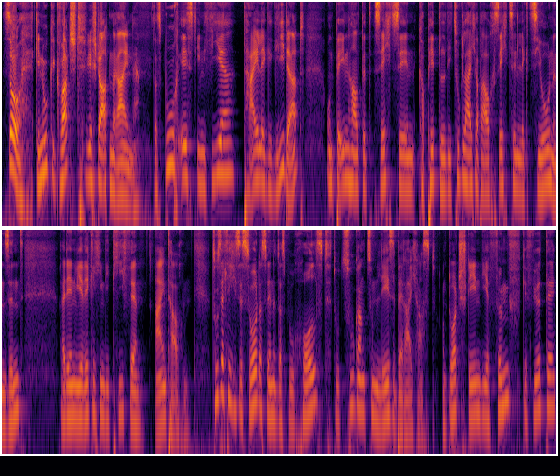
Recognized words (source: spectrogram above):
So, genug gequatscht, wir starten rein. Das Buch ist in vier Teile gegliedert und beinhaltet 16 Kapitel, die zugleich aber auch 16 Lektionen sind, bei denen wir wirklich in die Tiefe eintauchen. Zusätzlich ist es so, dass wenn du das Buch holst, du Zugang zum Lesebereich hast. Und dort stehen dir fünf geführte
